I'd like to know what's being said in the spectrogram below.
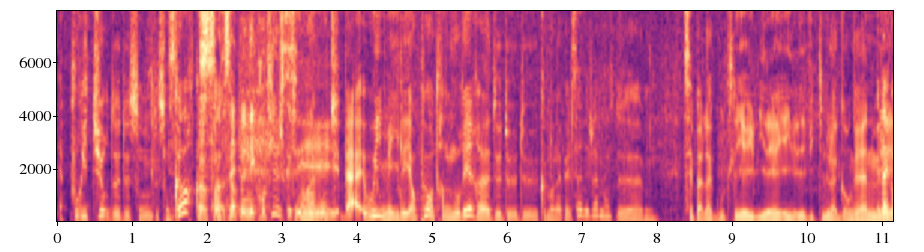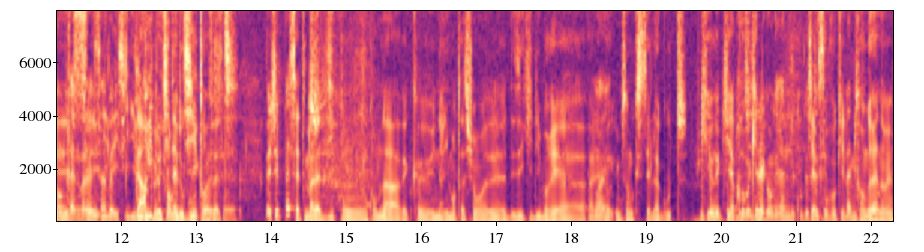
la pourriture de, de son, de son corps. Quoi. C'est- Enfin, c'est un peu nécrophile, ce que tu nous racontes. Bah oui, mais il est un peu en train de mourir euh, de... de, de- comment on appelle ça déjà non de, euh, C'est pas la goutte, il est, il est- il est victime de la gangrène, mais La gangrène, voilà, c'est- ça, il, bah, il- il a un pourrit peu une petit forme à de petit, goutte en fait. C'est- Mais j'ai pas Cette maladie qu'on a avec euh, une alimentation euh, déséquilibrée euh, à Ouais. l'époque, il me semble que c'était la goutte. Je qui, pas qui a provoqué la gangrène du coup parce qui a que c'est provoqué une trop- gangrène, ouais.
